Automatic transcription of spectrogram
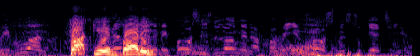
We've won. Fuck you, Held buddy. enemy forces long enough for reinforcements to get here.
